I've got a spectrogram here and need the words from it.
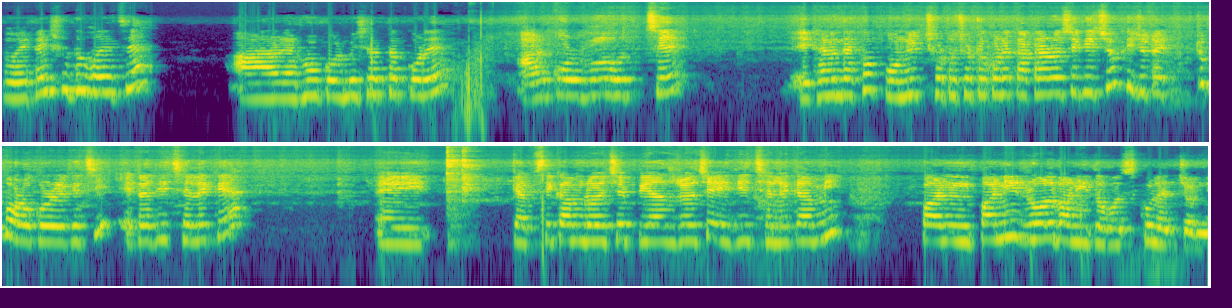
তো এটাই শুধু হয়েছে। আর এখন কলমি শাকটা করে আর করব হচ্ছে, এখানে দেখো পনির ছোট ছোট করে কাটা রয়েছে কিছু, কিছুটা একটু বড় করে রেখেছি। এটা দিয়ে ছেলেকে এই ক্যাপসিকাম রয়েছে, পেঁয়াজ রয়েছে, এই দিয়ে ছেলেকে আমি পনির রোল বানিয়ে দেবো স্কুলের জন্য।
